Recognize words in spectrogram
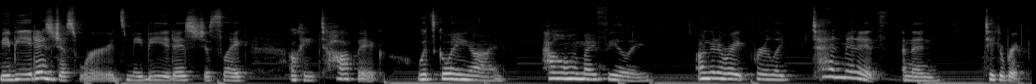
maybe it is just words. Maybe it is just like, okay, topic, what's going on? How am I feeling? I'm gonna write for like 10 minutes and then take a break.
